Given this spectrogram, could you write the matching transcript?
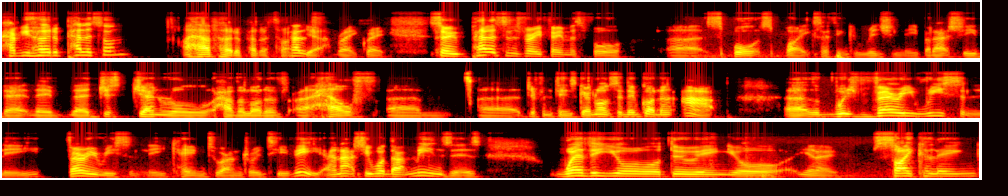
have you heard of Peloton? I have heard of Peloton. Peloton yeah. Right, great. So Peloton's very famous for uh, sports bikes, I think originally, but actually they're they they're just general have a lot of uh, health um, uh, different things going on. So they've got an app uh, which very recently, very recently came to Android TV, and actually what that means is whether you're doing your you know cycling,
